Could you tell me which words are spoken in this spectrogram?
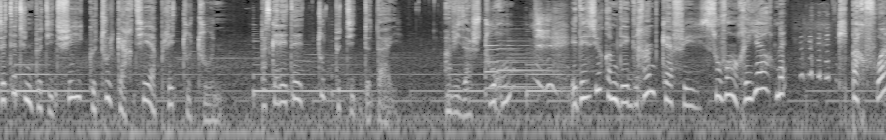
C'était une petite fille que tout le quartier appelait Toutoun, parce qu'elle était toute petite de taille, un visage tout rond et des yeux comme des grains de café, souvent rieurs, mais qui parfois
